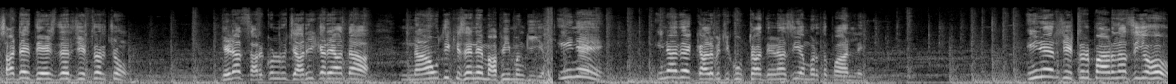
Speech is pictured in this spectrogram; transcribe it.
ਸਾਡੇ ਦੇਸ਼ ਦੇ ਰਜਿਸਟਰ ਚੋਂ। ਜਿਹੜਾ ਸਰਕਲ ਜਾਰੀ ਕਰਿਆ ਤਾਂ ਨਾ ਉਹਦੀ ਕਿਸੇ ਨੇ ਮਾਫੀ ਮੰਗੀ ਆ। ਇਹਨੇ ਇਹਨਾਂ ਦੇ ਗਲ ਵਿੱਚ ਗੂਠਾ ਦੇਣਾ ਸੀ ਅਮਰਤਪਾਲ ਨੇ। ਇਹਨੇ ਰਜਿਸਟਰ ਪਾੜਨਾ ਸੀ ਉਹ।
